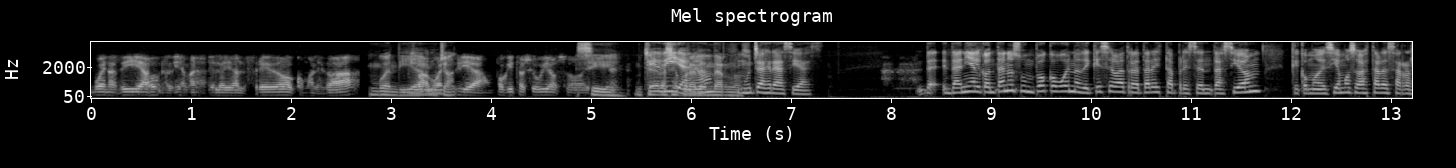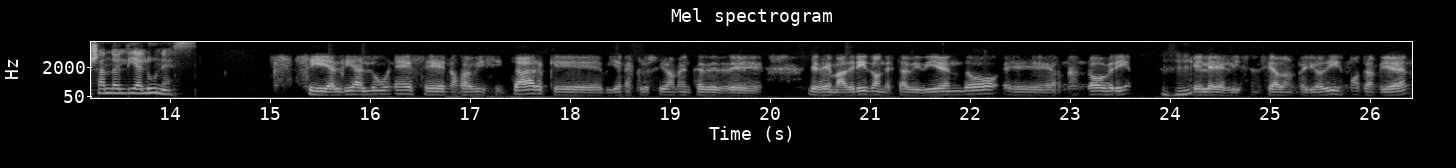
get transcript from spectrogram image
Buenos días, buenos días Marcela y Alfredo, ¿cómo les va? Buen día. buenos días, un poquito lluvioso. Hoy. Sí, muchas gracias por atendernos. Muchas gracias. Daniel, contanos un poco, bueno, de qué se va a tratar esta presentación que, como decíamos, se va a estar desarrollando el día lunes. Sí, el día lunes eh, nos va a visitar, que viene exclusivamente desde, desde Madrid, donde está viviendo, eh, Hernán Dobri, que él es licenciado en periodismo también,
